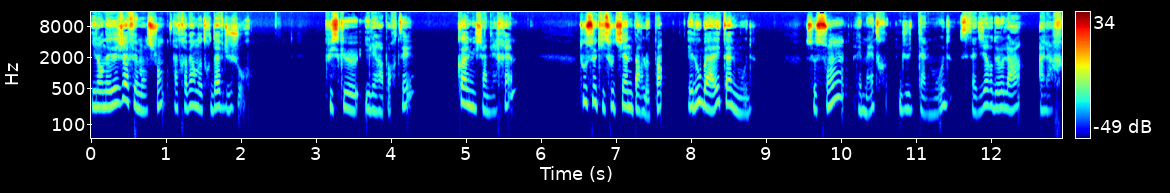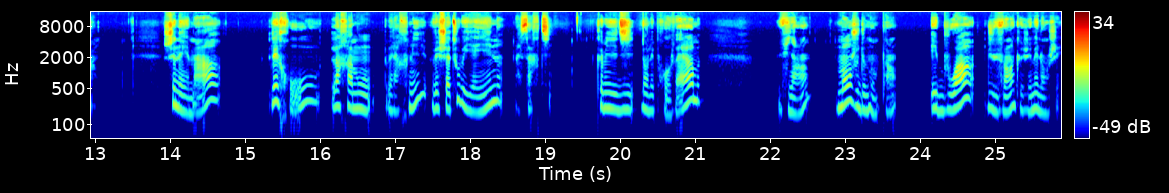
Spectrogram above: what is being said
Il en est déjà fait mention à travers notre DAF du jour, puisqu'il est rapporté Kol Mishan Lechem, tous ceux qui soutiennent par le pain, et Louba et Talmud. Ce sont les maîtres du Talmud, c'est-à-dire de la halacha. Sheneemar, Lechu, Lachamu, Velachmi, Veshatu Beyain, Masarti. Comme il est dit dans les proverbes, Viens, mange de mon pain et bois du vin que j'ai mélangé.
